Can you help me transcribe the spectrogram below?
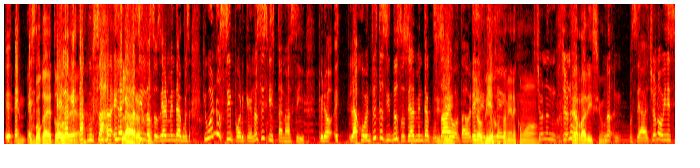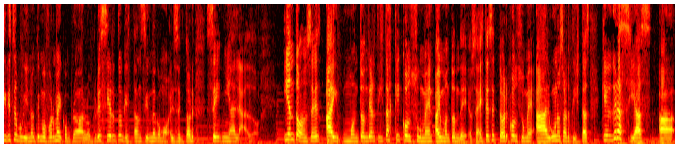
Eh, en- eh, en es- boca de todos. Es la que de- está acusada, es la que está siendo socialmente acusada. Que igual no sé por qué, no sé si es tan así, pero es- la juventud está siendo socialmente acusada sí. de votadores. Y los de viejos también, es como... Yo no, yo no- es rarísimo. no- o sea, yo no voy a decir eso porque no tengo forma de comprobarlo, pero es cierto que están siendo como el sector señalado. Y entonces hay un montón de artistas que consumen, hay un montón de, o sea, este sector consume a algunos artistas que gracias a,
